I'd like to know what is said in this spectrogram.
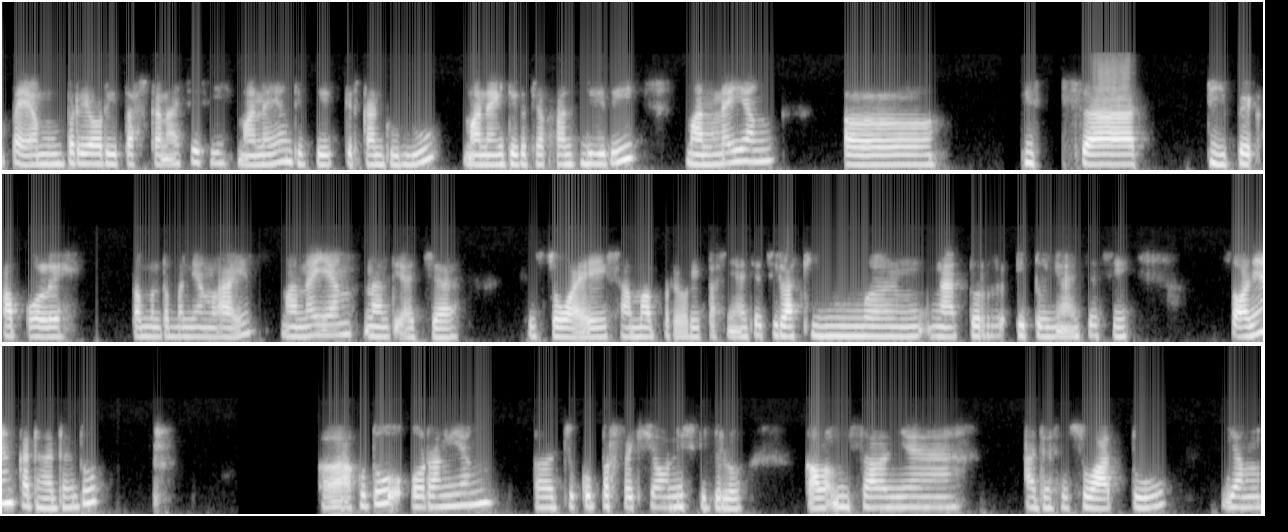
apa ya memprioritaskan aja sih. Mana yang dipikirkan dulu mana yang dikerjakan sendiri mana yang eh, bisa di backup oleh teman-teman yang lain mana yang nanti aja sesuai sama prioritasnya aja sih lagi mengatur itunya aja sih. Soalnya kadang-kadang tuh eh, aku tuh orang yang eh, cukup perfeksionis gitu loh. Kalau misalnya ada sesuatu yang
